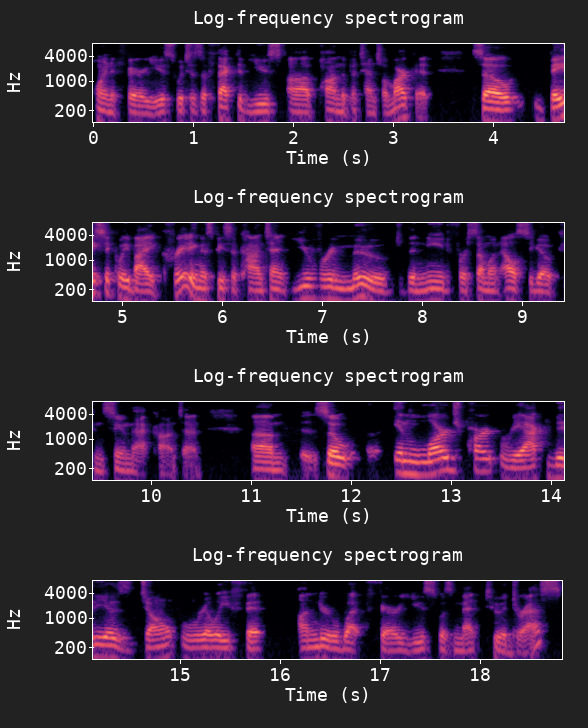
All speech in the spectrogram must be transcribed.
point of fair use, which is effective use uh, upon the potential market. So basically, by creating this piece of content, you've removed the need for someone else to go consume that content. Um, so, in large part, React videos don't really fit under what fair use was meant to address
